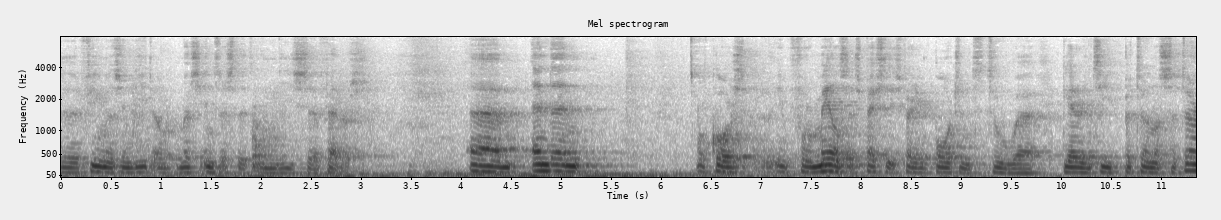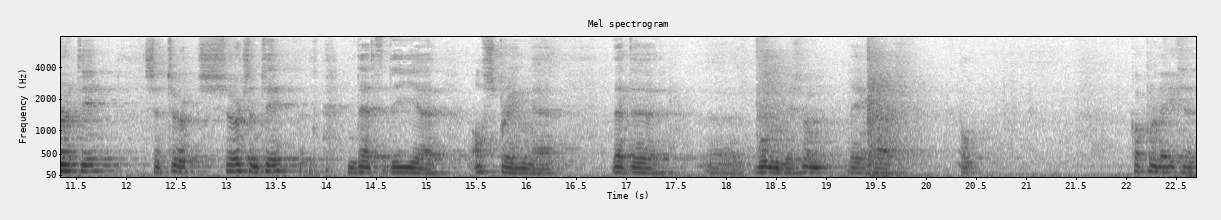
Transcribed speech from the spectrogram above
the females indeed are much interested in these uh, feathers. Um, and then, of course, for males especially, it's very important to uh, guarantee paternal certainty, certainty that the uh, offspring, uh, that the uh, woman with whom they have oh, copulated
